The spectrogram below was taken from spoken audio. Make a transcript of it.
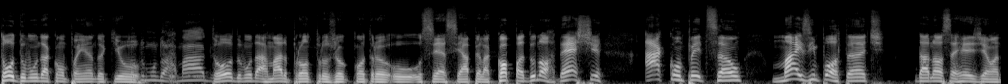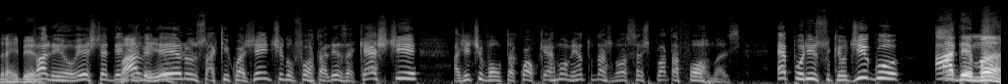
Todo mundo acompanhando aqui o. Todo mundo armado. Todo mundo armado, pronto pro jogo contra o, o CSA pela Copa do Nordeste. A competição mais importante da nossa região, André Ribeiro. Valeu. Este é Denis Valeu. Medeiros aqui com a gente no Fortaleza Cast. A gente volta a qualquer momento nas nossas plataformas. É por isso que eu digo. Ademã.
